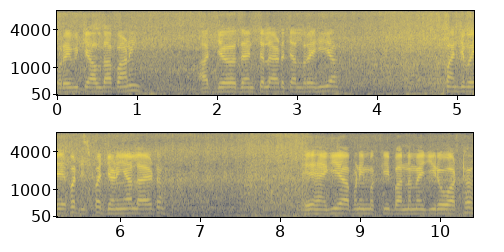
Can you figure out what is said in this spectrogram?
ਉਰੇ ਵੀ ਚੱਲਦਾ ਪਾਣੀ। ਅੱਜ ਦਿਨ ਚ ਲਾਈਟ ਚੱਲ ਰਹੀ ਆ। 5 ਵਜੇ ਭੱਜ, ਭੱਜਣੀ ਆ ਲਾਈਟ। ਇਹ ਹੈਗੀ ਆ ਆਪਣੀ ਮੱਕੀ 9208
